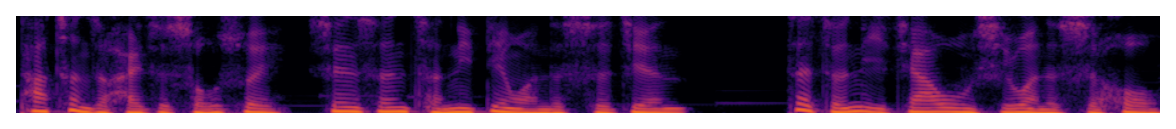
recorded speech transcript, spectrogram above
他趁着孩子熟睡、先生沉溺电玩的时间，在整理家务、洗碗的时候。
